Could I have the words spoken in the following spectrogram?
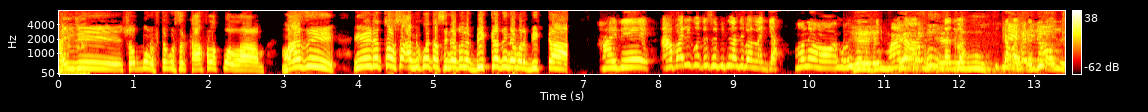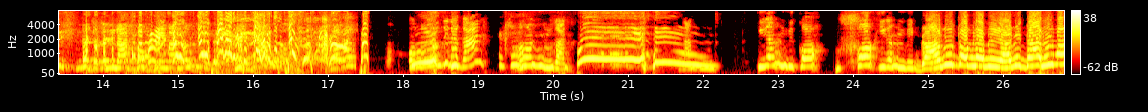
হাই রে সব নষ্ট করছে কার ফলাত পড়লাম? মাঝি এটা তো আমি কইতাছি না তুলে ভিক্ষা দিন আমার ভিক্ষা। হাই আবারই করতেছে পিঠনা দিবার লাগিয়া। মনে হয় মানা পিঠনা দিবা। গান? হুন গান। কি গান শুনবি? ক। কি গান শুনবি? আমি গান শুনবার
